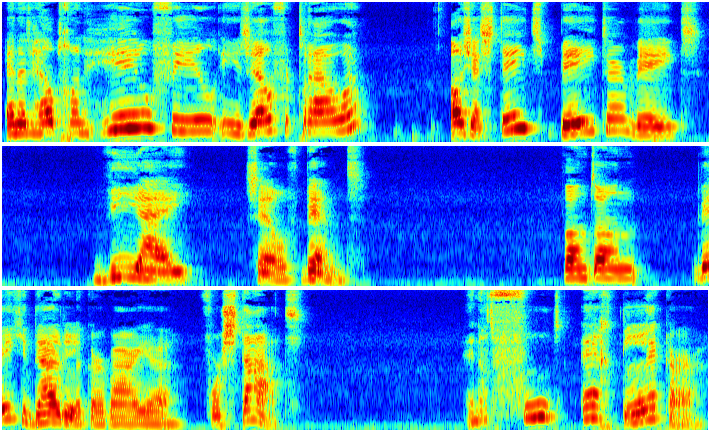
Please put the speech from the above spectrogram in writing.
En het helpt gewoon heel veel in je zelfvertrouwen als jij steeds beter weet wie jij zelf bent. Want dan weet je duidelijker waar je voor staat. En dat voelt echt lekker.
